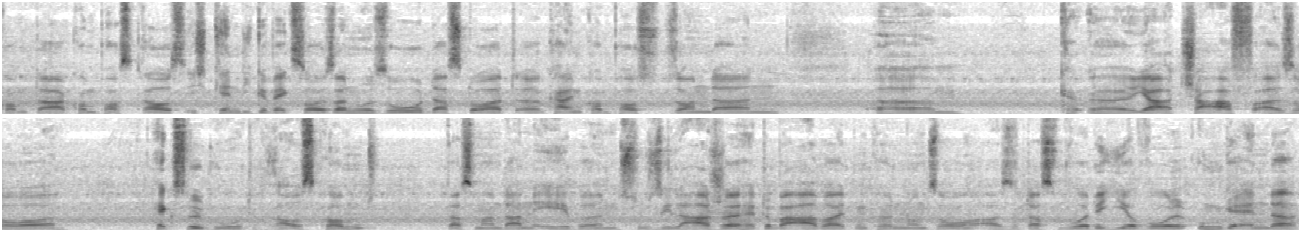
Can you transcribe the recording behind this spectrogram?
kommt da Kompost raus. Ich kenne die Gewächshäuser nur so, dass dort äh, kein Kompost, sondern ähm, äh, ja, Schaf, also Häckselgut rauskommt, dass man dann eben zu Silage hätte bearbeiten können und so. Also das wurde hier wohl umgeändert.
